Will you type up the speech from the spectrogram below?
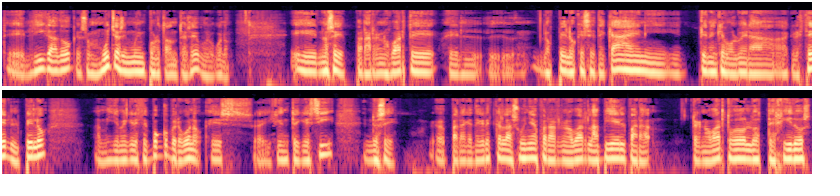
del hígado, que son muchas y muy importantes, ¿eh? pues bueno, eh, no sé, para renovarte el, los pelos que se te caen y tienen que volver a, a, crecer el pelo, a mí ya me crece poco, pero bueno, es hay gente que sí, no sé, para que te crezcan las uñas, para renovar la piel, para renovar todos los tejidos,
